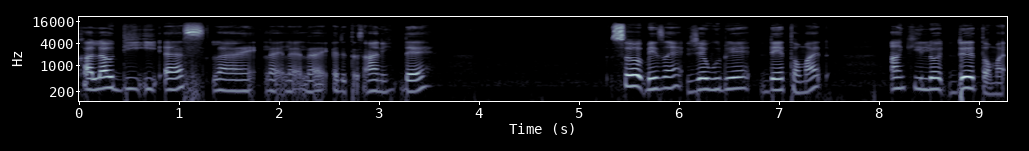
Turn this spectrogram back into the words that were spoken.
Kalau D-E-S, like, like, like, like, ada tak? Ah, ni, de. So bezanya je voudrais des tomates. Un kilo de tomat.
